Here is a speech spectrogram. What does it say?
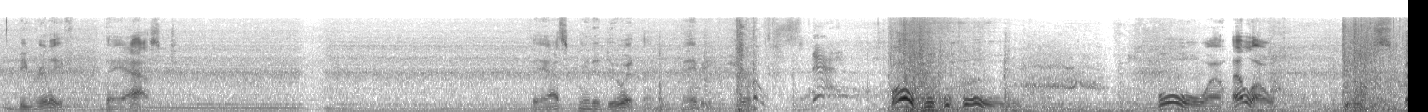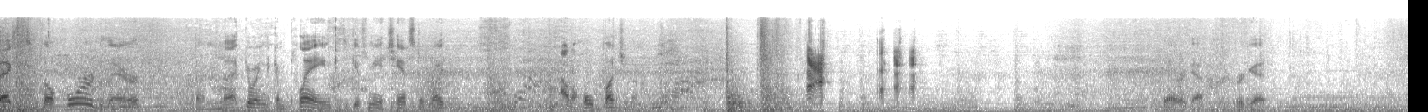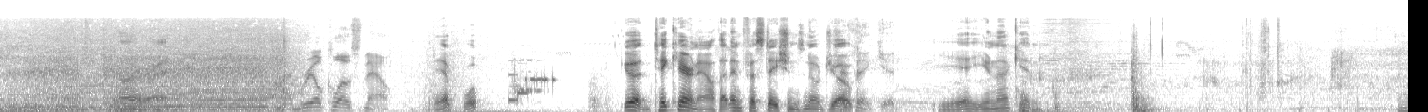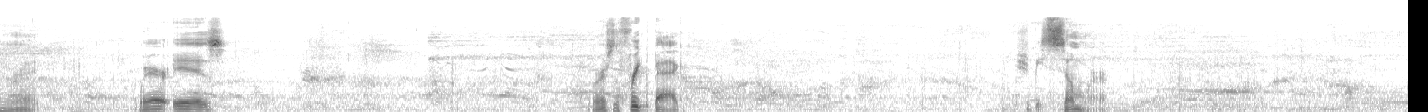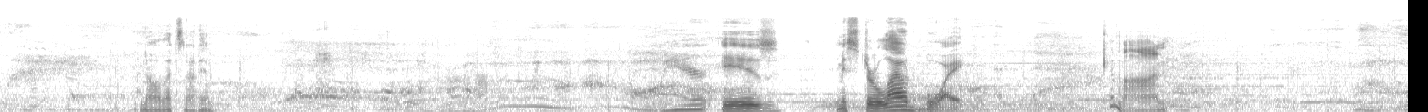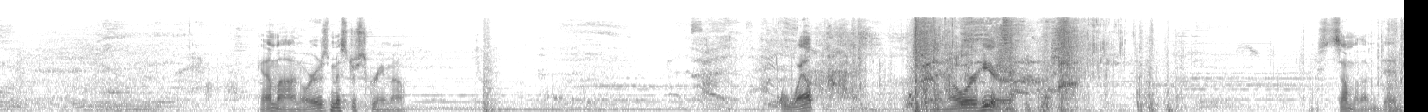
it'd be really if they asked. If they asked me to do it, then maybe, sure. Oh, ho, ho, ho. oh well, hello. Didn't expect the horde there, I'm not going to complain because it gives me a chance to wipe out a whole bunch of them. There we go. We're good. Alright. I'm real close now. Yep, whoop. Good. Take care now. That infestation's no Sure joke. thing, kid. Yeah, you're not kidding. Alright. Where is... Where's the freak bag? Should be somewhere. No, that's not him. Where is Mr. Loudboy? Come on. Come on, where's Mr. Screamo? Well, I know we're here. Some of them did.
